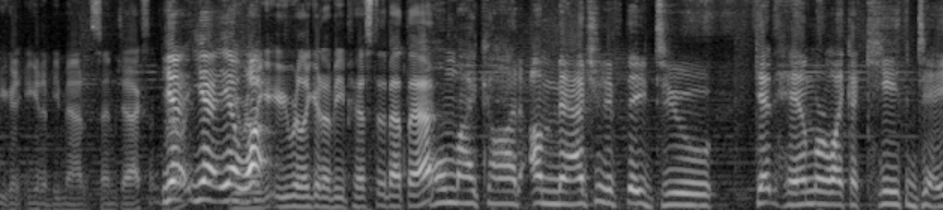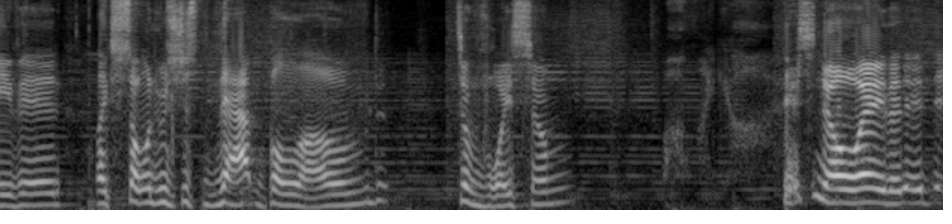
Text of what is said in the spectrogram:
you, gonna, gonna be mad at Sam Jackson? Yeah, Really? yeah, yeah, You really, you really gonna be pissed about that? Oh my god, imagine if they do get him or like a Keith David, like someone who's just that beloved to voice him. There's no way that it. it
